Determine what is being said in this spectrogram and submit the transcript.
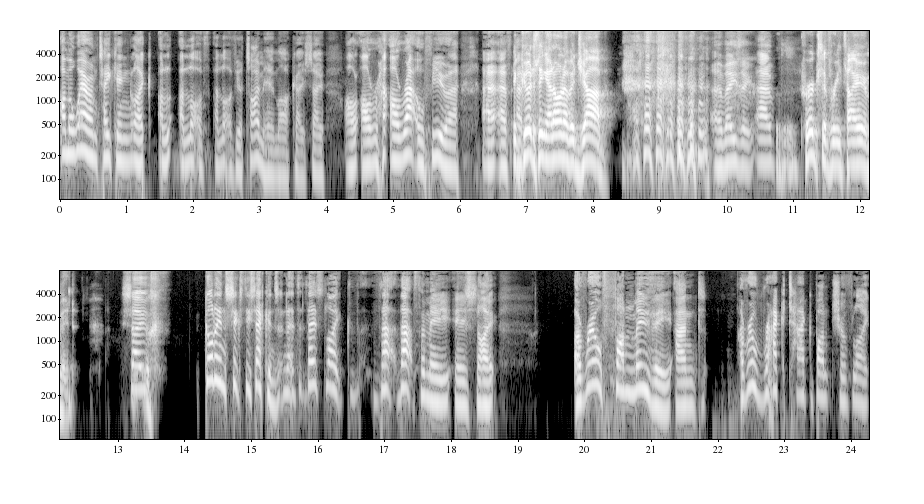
I'm aware I'm taking like a, a lot of a lot of your time here, Marco. So I'll I'll I'll rattle for you a, a, A good thing I don't have a job. amazing. Um, Perks of retirement. so Gone in 60 Seconds and that's- that's like that that for me is like a real fun movie and a real ragtag bunch of like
